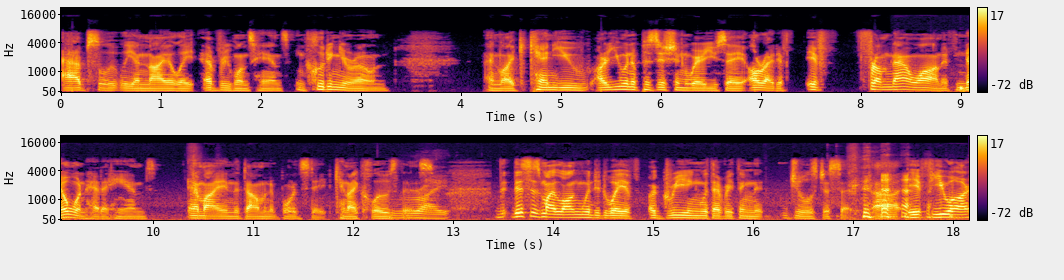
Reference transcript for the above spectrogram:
absolutely annihilate everyone's hands, including your own? And like, can you are you in a position where you say, all right, if if from now on, if no one had a hand, am I in the dominant board state? Can I close this? Right. Th- This is my long-winded way of agreeing with everything that Jules just said. Uh, if you are,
